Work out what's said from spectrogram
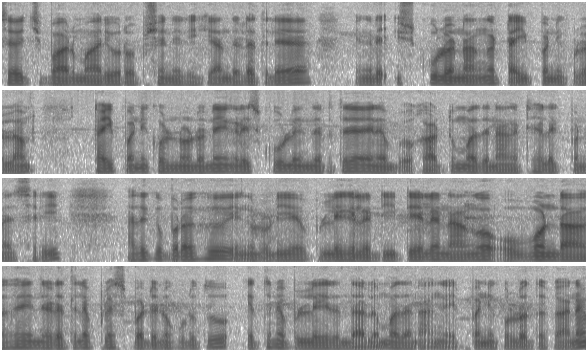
சர்ச் பார் மாதிரி ஒரு ஆப்ஷன் இருக்குது அந்த இடத்துல எங்களுடைய ஸ்கூலை நாங்கள் டைப் பண்ணி கொள்ளலாம். டைப் பண்ணி கொள்ளின உடனே எங்களுடைய ஸ்கூலில் இந்த இடத்துல எனக்கு காட்டும் அதை நாங்கள் செலக்ட் பண்ணது சரி. அதுக்கு பிறகு எங்களுடைய பிள்ளைகளை டீட்டெயிலை நாங்கள் ஒவ்வொன்றாக இந்த இடத்துல ப்ளஸ் பட்டனை கொடுத்து எத்தனை பிள்ளை இருந்தாலும் அதை நாங்கள் எட் பண்ணி கொள்வதற்கான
